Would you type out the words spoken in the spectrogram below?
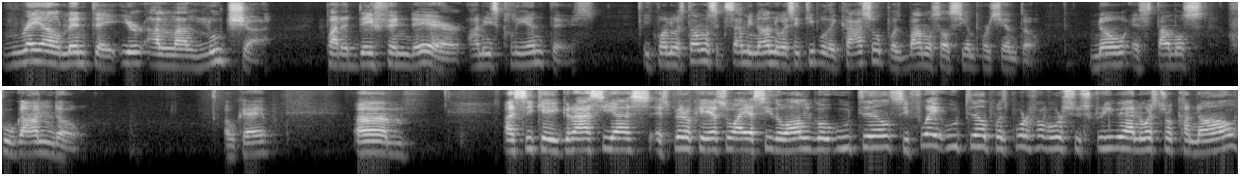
realmente ir a la lucha para defender a mis clientes. Y cuando estamos examinando ese tipo de caso, pues vamos al 100%. No estamos jugando. ¿Ok? Um, Así que gracias, espero que eso haya sido algo útil. Si fue útil, pues por favor suscribe a nuestro canal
